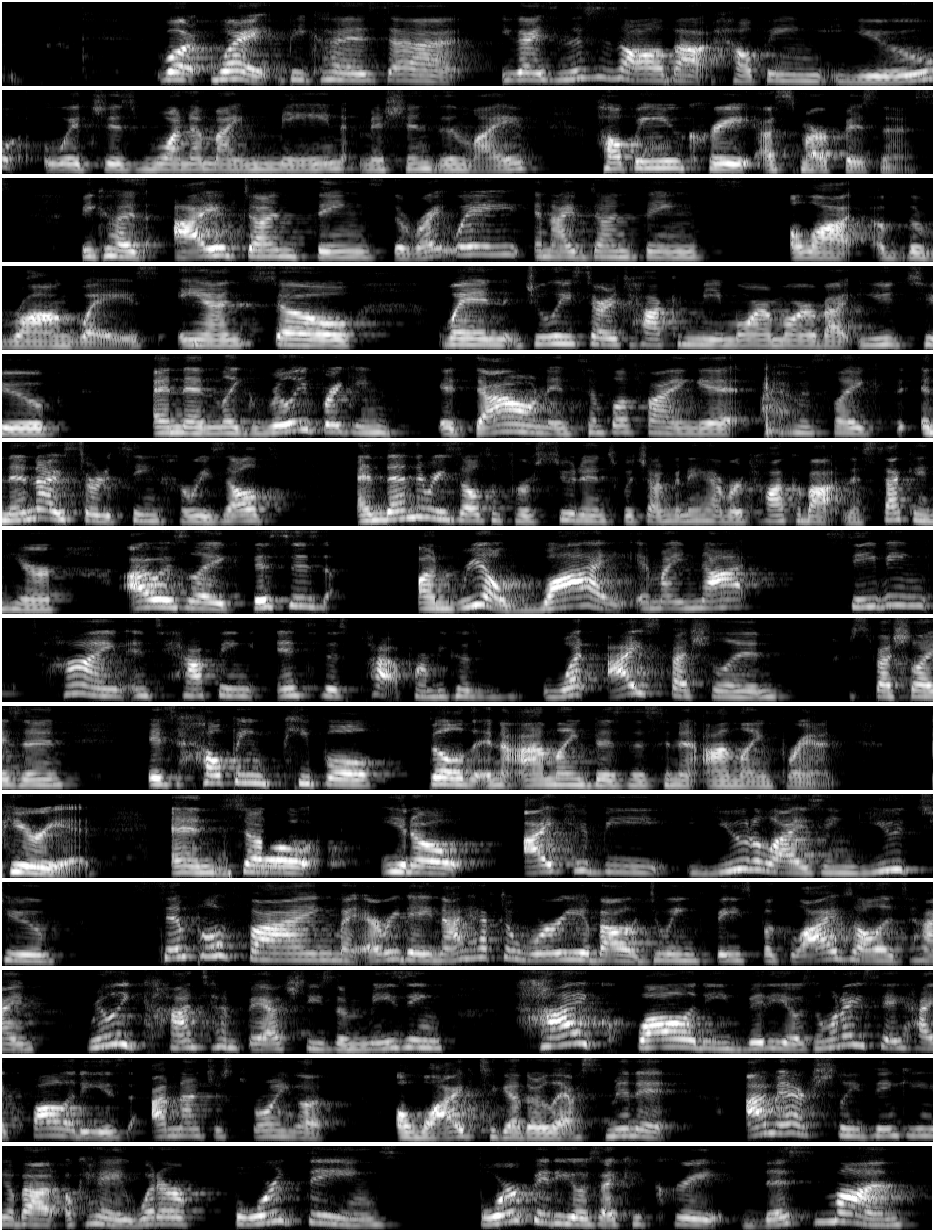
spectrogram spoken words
Well, right, because uh, you guys, and this is all about helping you, which is one of my main missions in life, helping you create a smart business. Because I've done things the right way and I've done things a lot of the wrong ways. And so when Julie started talking to me more and more about YouTube, and then like really breaking it down and simplifying it, I was like, and then I started seeing her results. And then the results of her students, which I'm going to have her talk about in a second here, I was like, this is unreal. Why am I not saving time and tapping into this platform? Because what I special in, specialize in is helping people build an online business and an online brand, period. And mm-hmm. so, you know, I could be utilizing YouTube, simplifying my everyday, not have to worry about doing Facebook Lives all the time, really content batch these amazing high quality videos. And when I say high quality is I'm not just throwing a, a live together last minute. I'm actually thinking about, okay, what are four things, four videos I could create this month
